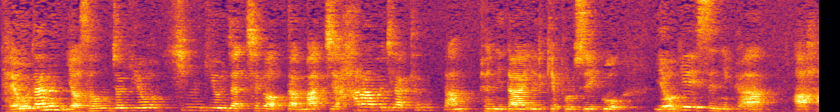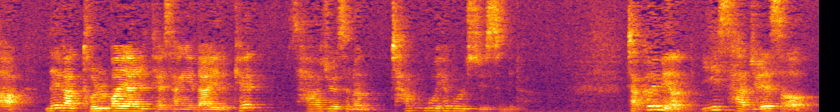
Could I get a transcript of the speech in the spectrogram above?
배우자는 여성적이요 힘기운 자체가 없다 마치 할아버지 같은 남편이다 이렇게 볼 수 있고 여기에 있으니까 아하 내가 돌봐야 할 대상이다 이렇게 사주에서는 참고해 볼 수 있습니다. 자 그러면 이 사주에서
